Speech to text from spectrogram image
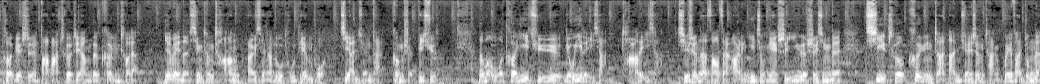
特别是大巴车这样的客运车辆，因为呢行程长，而且呢路途颠簸，系安全带更是必须的。那么我特意去留意了一下，查了一下，其实呢早在二零一九年十一月实行的《汽车客运站安全生产规范》中呢，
